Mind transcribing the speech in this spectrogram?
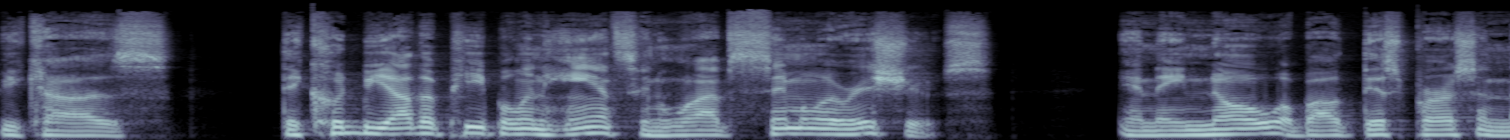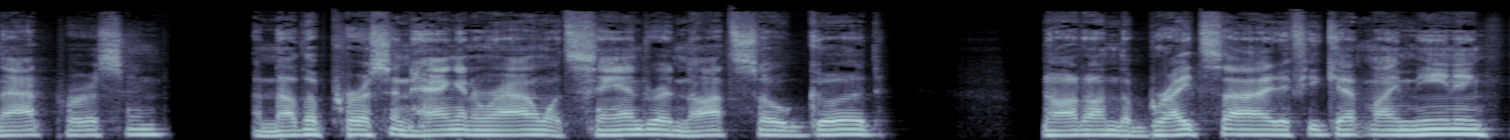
because there could be other people in Hanson who have similar issues and they know about this person, that person, another person hanging around with Sandra, not so good, not on the bright side, if you get my meaning.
